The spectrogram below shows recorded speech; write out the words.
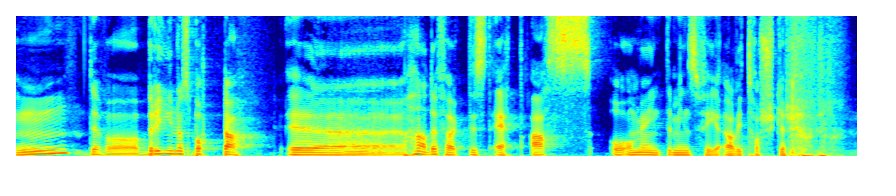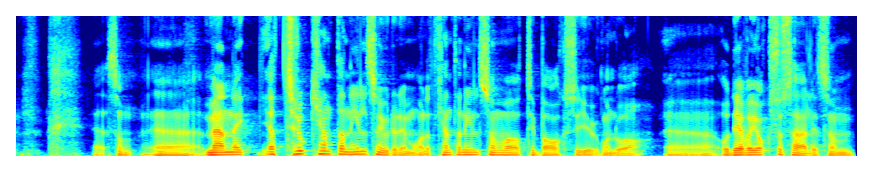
Mm, det var Brynäs borta. Eh, hade faktiskt ett ass. Och om jag inte minns fel, ja vi torskade. Eh, som, eh, men jag tror Kenta Nilsson gjorde det målet. Kenta Nilsson var tillbaka i Djurgården då. Eh, och det var ju också så här liksom...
